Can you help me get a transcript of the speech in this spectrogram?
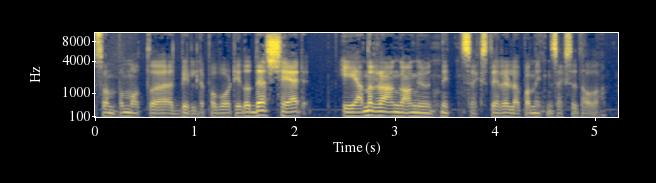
som på en måte et bilde på vår tid. Og det skjer en eller annen gang rundt 1960, eller i løpet av 1960-tallet.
